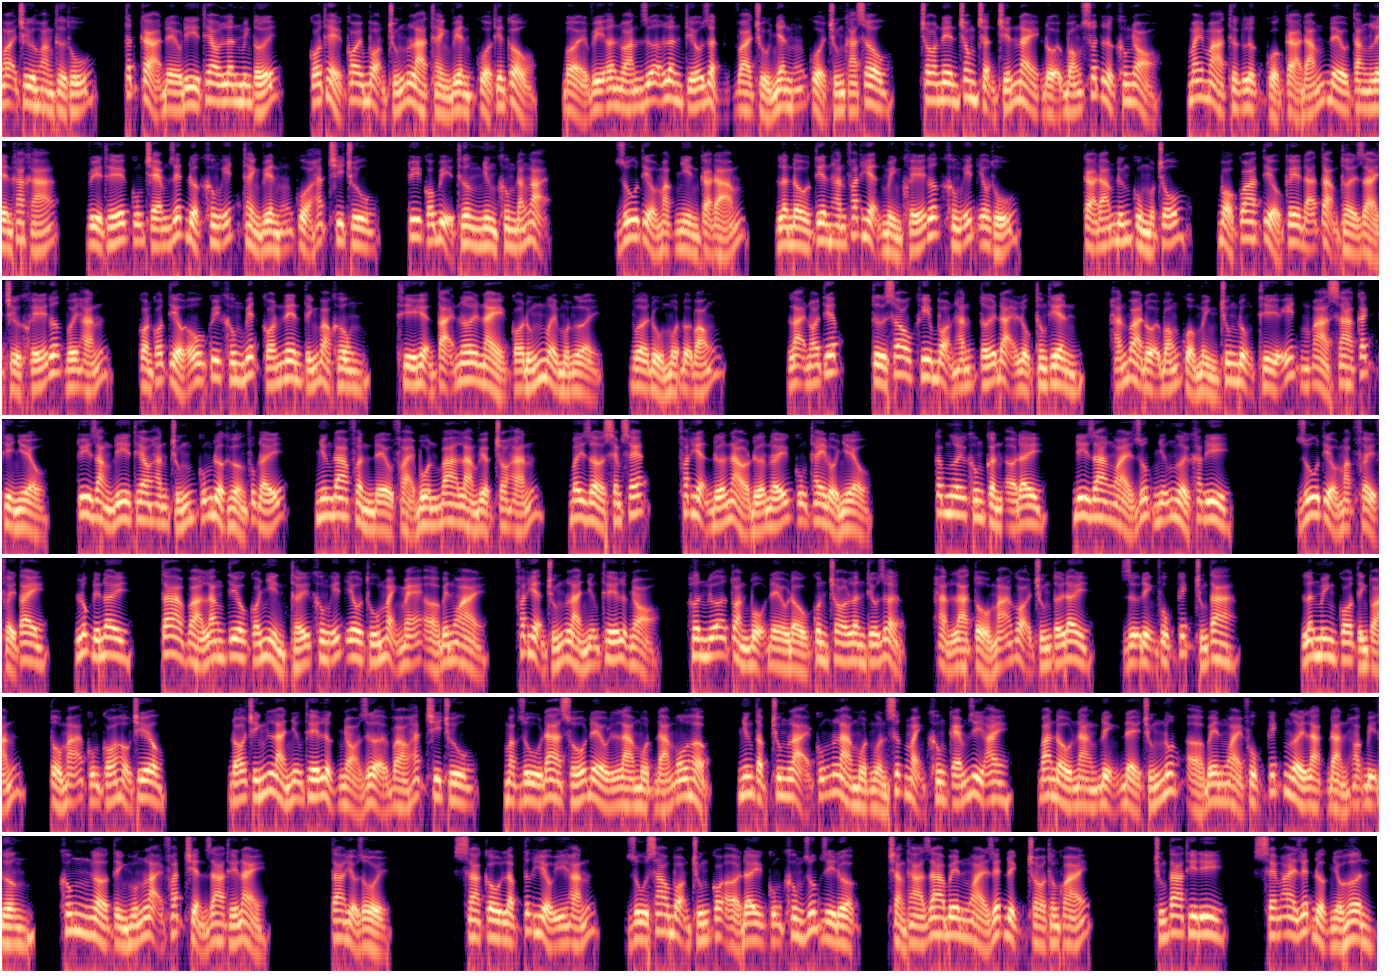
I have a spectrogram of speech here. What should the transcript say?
Ngoại trừ hoàng thử thú, tất cả đều đi theo lân minh tới, có thể coi bọn chúng là thành viên của thiên cầu, bởi vì ân oán giữa lân thiếu giật và chủ nhân của chúng khá sâu, cho nên trong trận chiến này đội bóng xuất lực không nhỏ, may mà thực lực của cả đám đều tăng lên khá khá, vì thế cũng chém giết được không ít thành viên của Hachichu, tuy có bị thương nhưng không đáng ngại. Du tiểu mặc nhìn cả đám, lần đầu tiên hắn phát hiện mình khế ước không ít yêu thú. Cả đám đứng cùng một chỗ, bỏ qua tiểu kê đã tạm thời giải trừ khế ước với hắn, còn có tiểu ô quy không biết có nên tính vào không, thì hiện tại nơi này có đúng 11 người, vừa đủ một đội bóng. Lại nói tiếp, từ sau khi bọn hắn tới đại lục thông thiên, hắn và đội bóng của mình trung đụng thì ít mà xa cách thì nhiều, tuy rằng đi theo hắn chúng cũng được hưởng phúc đấy, nhưng đa phần đều phải buôn ba làm việc cho hắn, bây giờ xem xét, phát hiện đứa nào đứa nấy cũng thay đổi nhiều. Các ngươi không cần ở đây, đi ra ngoài giúp những người khác đi. Du tiểu mặc phẩy phẩy tay, lúc đến đây, ta và lăng tiêu có nhìn thấy không ít yêu thú mạnh mẽ ở bên ngoài, phát hiện chúng là những thế lực nhỏ, hơn nữa toàn bộ đều đầu quân cho lân thiếu giận, hẳn là tổ mã gọi chúng tới đây, dự định phục kích chúng ta. Lân minh có tính toán, tổ mã cũng có hậu chiêu. Đó chính là những thế lực nhỏ dựa vào hát chi chu, mặc dù đa số đều là một đám ô hợp, nhưng tập trung lại cũng là một nguồn sức mạnh không kém gì ai. Ban đầu nàng định để chúng núp ở bên ngoài phục kích người lạc đàn hoặc bị thương, không ngờ tình huống lại phát triển ra thế này. Ta hiểu rồi. Sa câu lập tức hiểu ý hắn, dù sao bọn chúng có ở đây cũng không giúp gì được, chẳng thà ra bên ngoài giết địch cho thông khoái. Chúng ta thi đi, xem ai giết được nhiều hơn.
